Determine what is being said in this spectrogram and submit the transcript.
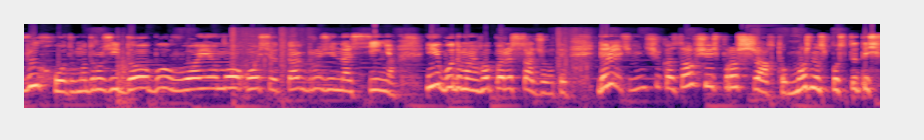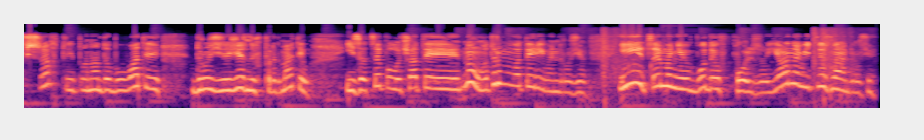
Виходимо, друзі, добуваємо ось отак, друзі, насіння. І будемо його пересаджувати. До речі, він ще казав щось про шахту. Можна спуститись в шахту і понадобувати, друзі, різних предметів. І за це получати, ну, отримувати рівень, друзі. І це мені буде в пользу. Я навіть не знаю, друзі.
